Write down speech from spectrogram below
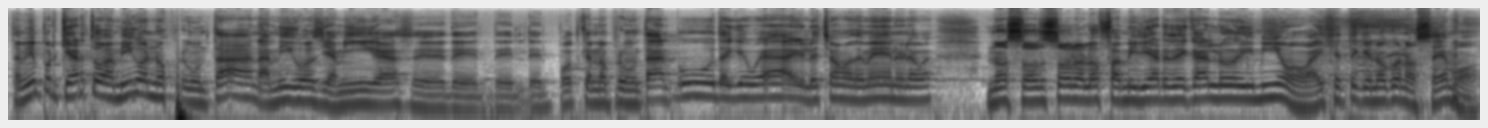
También porque hartos amigos nos preguntaban, amigos y amigas eh, de- de- del podcast nos preguntaban, puta, qué weá, que lo echamos de menos y la weá. No son solo los familiares de Carlos y mío, hay gente que no conocemos.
